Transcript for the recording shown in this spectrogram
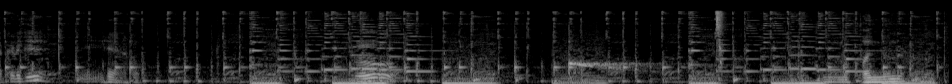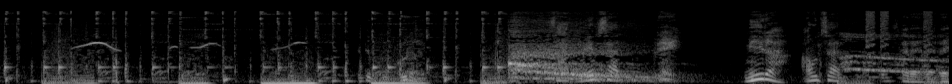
ఎక్కడికి? ఓ. నిన్న పంది ఉన్నట్టుంది. ఏంటి ముగ్గురా? మేము సార్ రేయ్, మీరా అవును సార్ సరే రే, రే.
